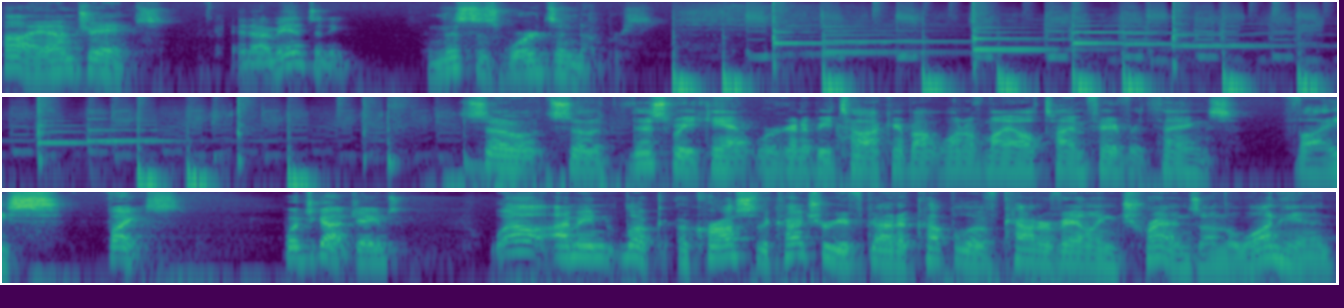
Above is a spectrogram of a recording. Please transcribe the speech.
Hi, I'm James, And I'm Anthony. and this is Words and Numbers. So, so this week, Ant, we're going to be talking about one of my all-time favorite things, Vice. Vice. What you got, James? Well, I mean, look, across the country, we've got a couple of countervailing trends. On the one hand,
